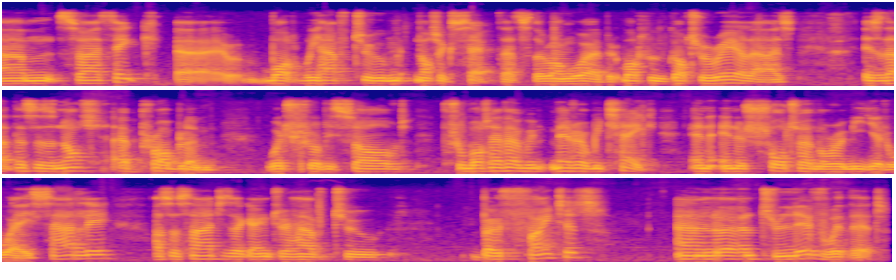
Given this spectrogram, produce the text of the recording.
Um, so I think uh, what we have to not accept, that's the wrong word, but what we've got to realize is that this is not a problem which will be solved through whatever we, measure we take in, in a short-term or immediate way. Sadly, our societies are going to have to both fight it and learn to live with it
